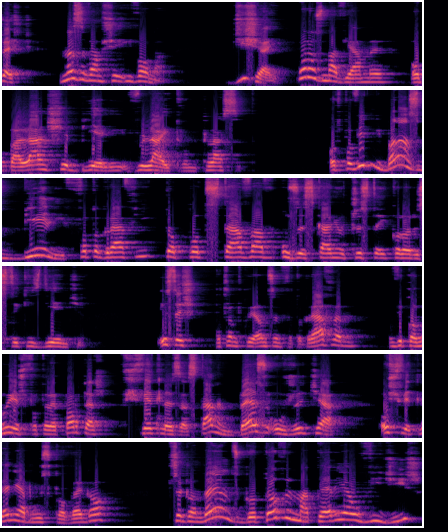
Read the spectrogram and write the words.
Cześć, nazywam się Iwona. Dzisiaj porozmawiamy o balansie bieli w Lightroom Classic. Odpowiedni balans bieli w fotografii to podstawa w uzyskaniu czystej kolorystyki zdjęcia. Jesteś początkującym fotografem, wykonujesz fotoreportaż w świetle zastanym bez użycia oświetlenia błyskowego. Przeglądając gotowy materiał widzisz,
